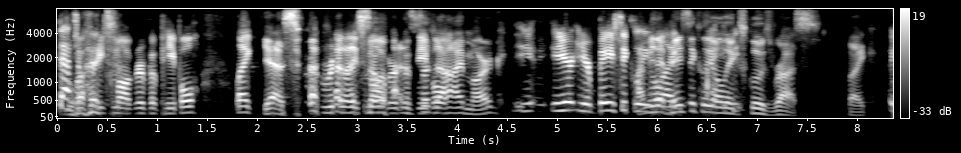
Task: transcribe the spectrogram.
That's a pretty small group of people. Like Yes. really small group of that's such people. a high mark. you're you're basically I mean, like it basically only I- excludes Russ. Like,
